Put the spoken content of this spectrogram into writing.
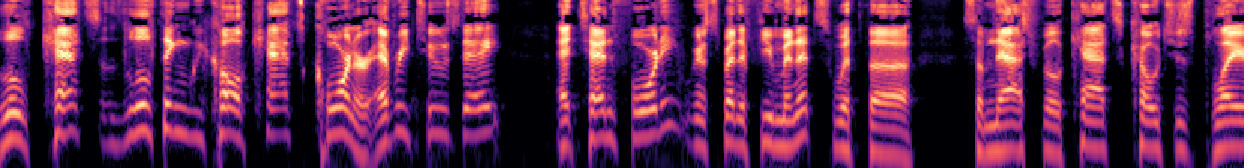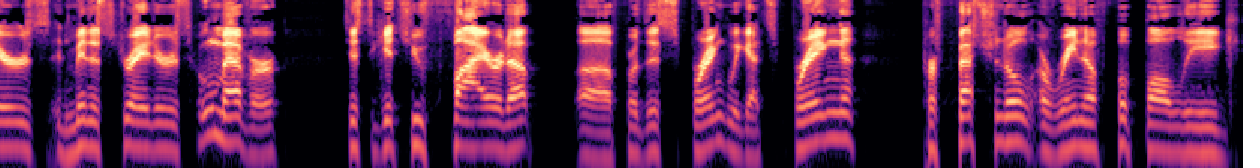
little cats, a little thing we call Cats Corner every Tuesday at 1040. We're going to spend a few minutes with uh, some Nashville Cats coaches, players, administrators, whomever, just to get you fired up uh, for this spring. We got spring professional arena football league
